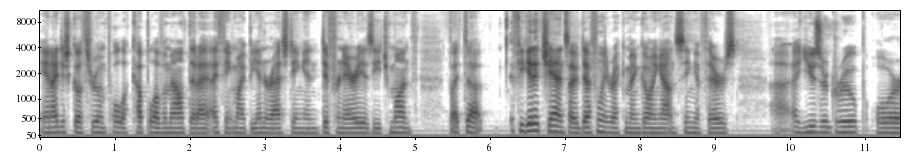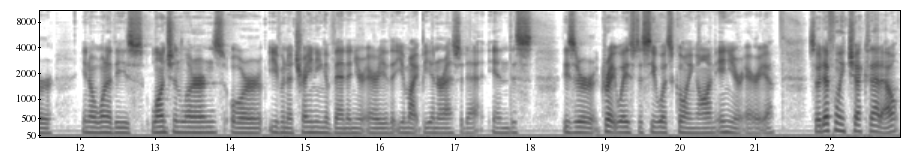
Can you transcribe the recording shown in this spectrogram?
and I just go through and pull a couple of them out that I, I think might be interesting in different areas each month. But uh, if you get a chance, I would definitely recommend going out and seeing if there's uh, a user group or you know one of these lunch and learns or even a training event in your area that you might be interested in this these are great ways to see what's going on in your area. So definitely check that out.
